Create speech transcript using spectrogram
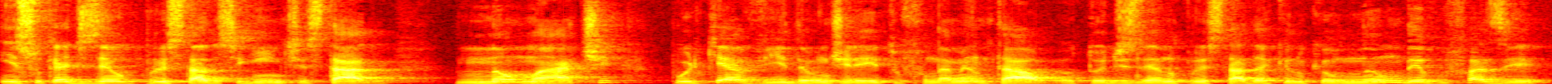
Isso quer dizer para o Estado o seguinte: Estado, não mate Porque a vida é um direito fundamental. Eu estou dizendo para o Estado aquilo que eu não devo fazer.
